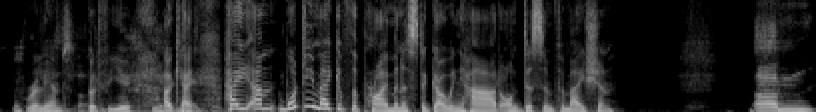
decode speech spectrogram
Brilliant. Good for you. Yeah, okay. exactly. Hey, um, what do you make of the Prime Minister going hard on disinformation? Um,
